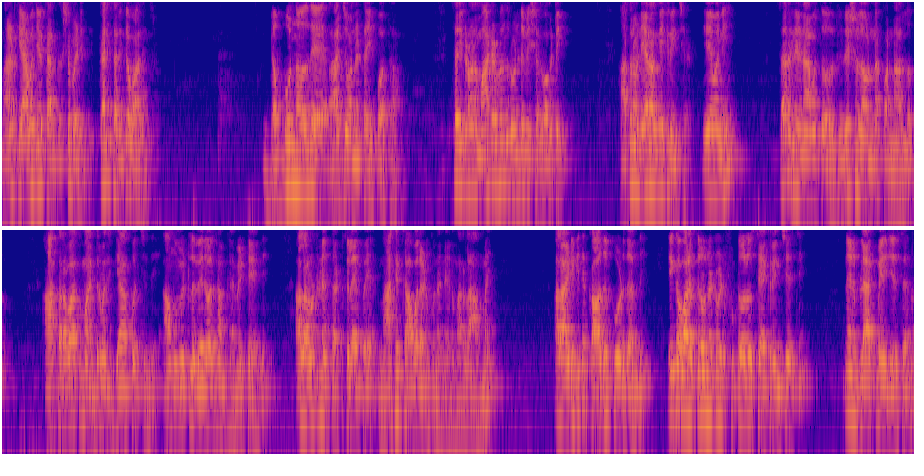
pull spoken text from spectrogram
మనకి యావజీవ శిక్ష పడింది. కానీ సరిగ్గా వాదించరు. డబ్బు ఉన్న వాళ్ళదే రాజ్యం అన్నట్టు అయిపోతా సరే ఇక్కడ మనం మాట్లాడుకున్నది రెండు విషయాలు. ఒకటి అతను నేరం అంగీకరించాడు. ఏమని? సరే నేను ఆమెతో రిలేషన్లో ఉన్న కొన్నాళ్ళు. ఆ తర్వాత మా ఇద్దరి మధ్య గ్యాప్ వచ్చింది. ఆ మూమెంట్లో వేరే వాళ్ళకి ఆమె కమిట్ అయింది. అలా ఉంటే నేను తట్టుకోలేకపోయా. నాకే కావాలనుకున్నాను నేను మరలా ఆ అమ్మాయి. అలా అడిగితే కాదు కూడదు అంది ఇక వాళ్ళిద్దరు ఉన్నటువంటి ఫోటోలు సేకరించేసి నేను బ్లాక్మెయిల్ చేశాను.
